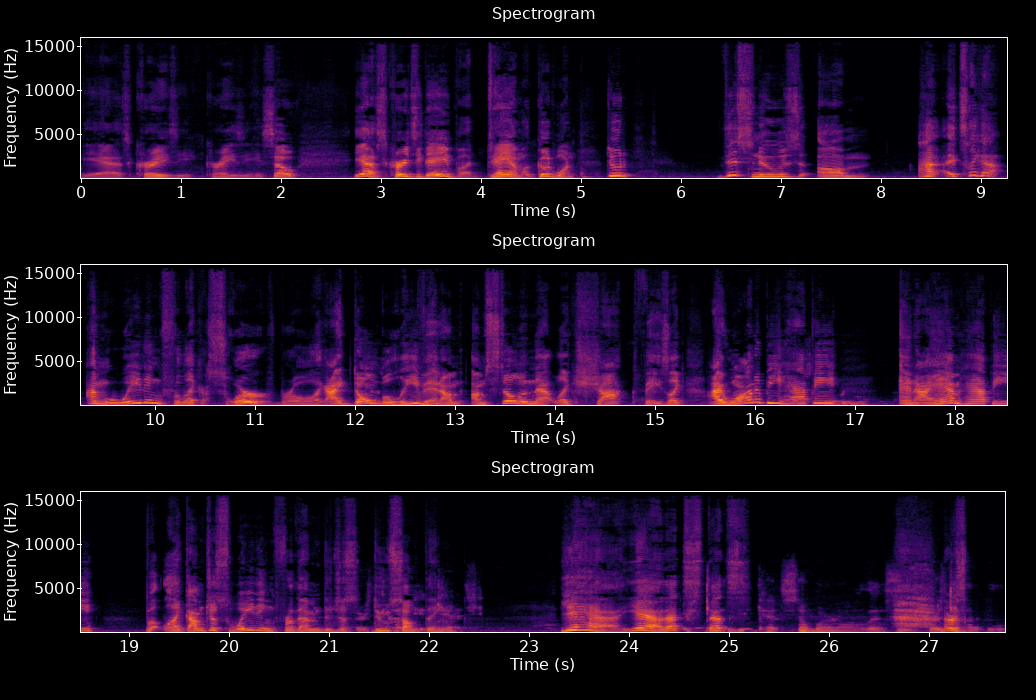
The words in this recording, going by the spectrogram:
yeah, it's crazy, crazy. So, yes, crazy day, but damn, a good one, dude. This news, um, I, it's like i am waiting for like a swerve, bro. Like I don't believe it. I'm I'm still in that like shock phase. Like I want to be happy, and I am happy, but like I'm just waiting for them to just There's do something. Yeah, yeah, that's that's catch somewhere in all this. There's, There's gotta be.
